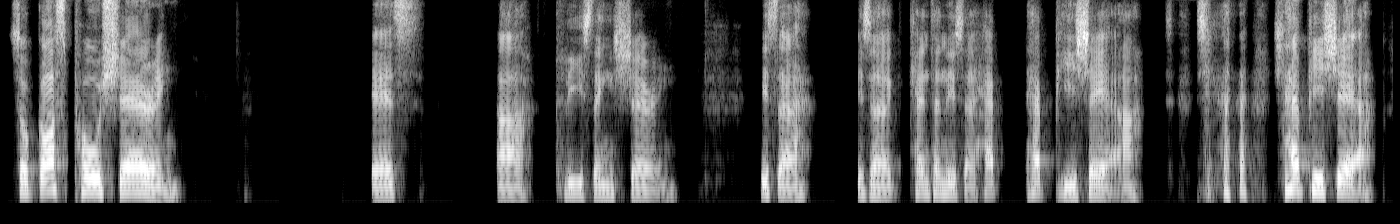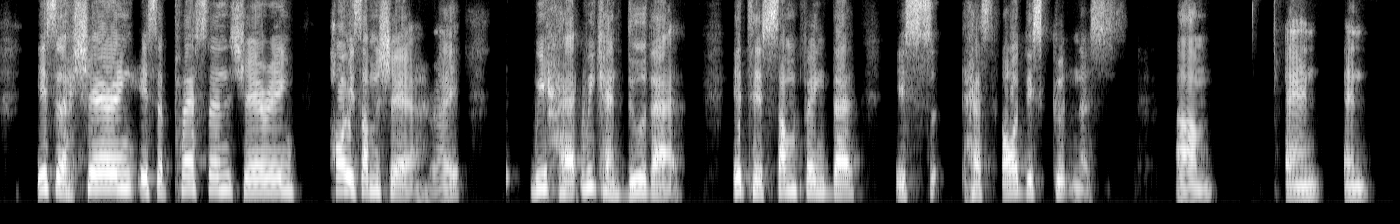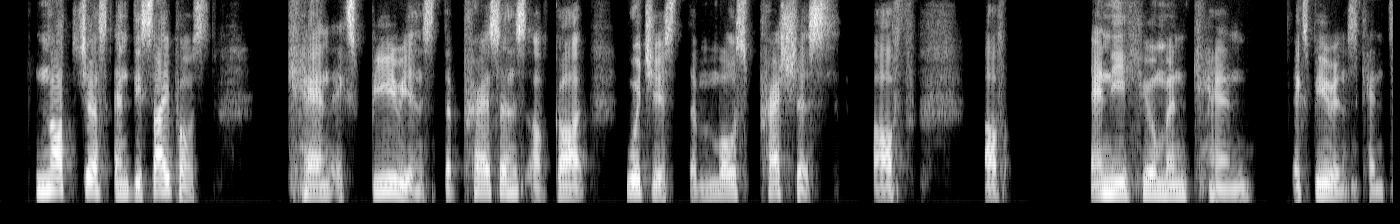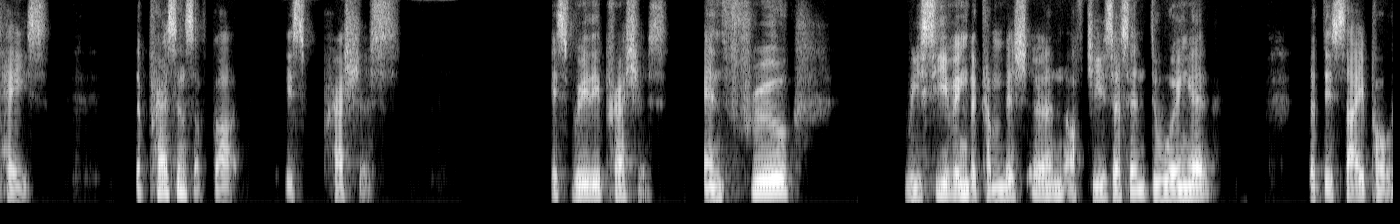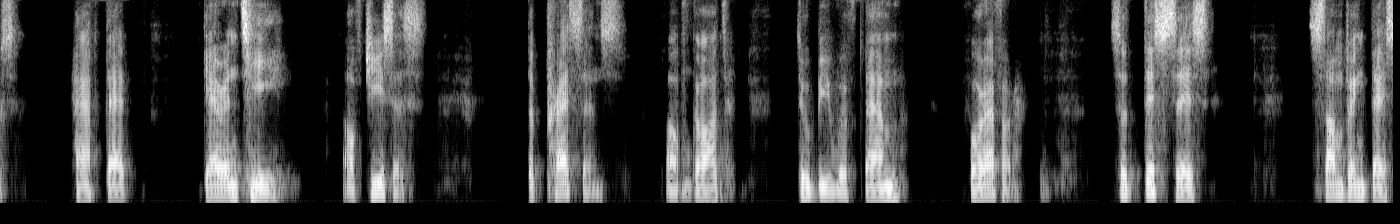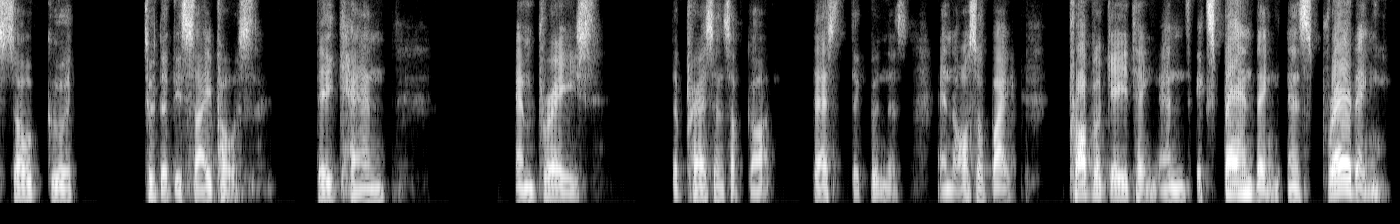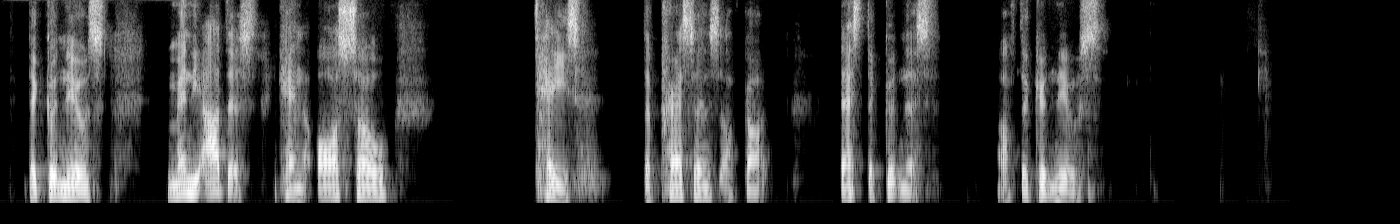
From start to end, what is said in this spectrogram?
So gospel sharing is uh, pleasing sharing. It's a it's a Cantonese a happy, happy share. happy share. It's a sharing, it's a pleasant sharing, 開心 share, right? We have we can do that. It is something that is has all this goodness. Um, and and not just and disciples can experience the presence of God, which is the most precious of, of any human can experience, can taste. The presence of God is precious. It's really precious. And through receiving the commission of Jesus and doing it, the disciples have that guarantee of Jesus, the presence of God to be with them forever. So this is something that's so good to the disciples. They can embrace the presence of God. That's the goodness. And also by propagating and expanding and spreading the good news, many others can also taste the presence of God. That's the goodness of the good news.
